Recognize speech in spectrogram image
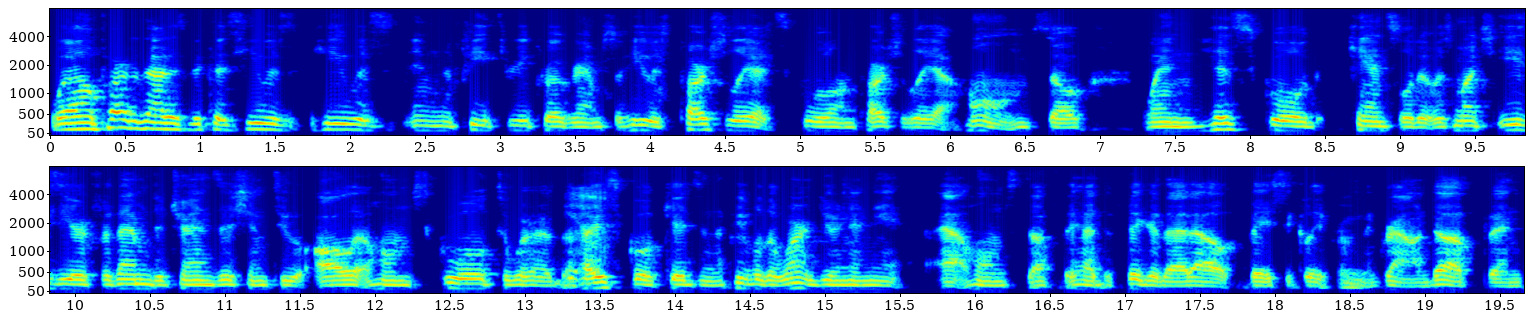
Well, part of that is because he was he was in the P three program, so he was partially at school and partially at home. So when his school canceled, it was much easier for them to transition to all at home school to where the yeah. high school kids and the people that weren't doing any at home stuff, they had to figure that out basically from the ground up. And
